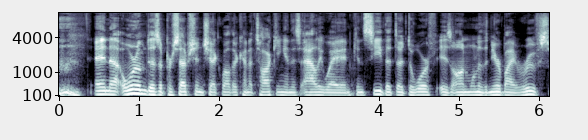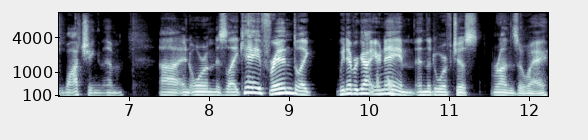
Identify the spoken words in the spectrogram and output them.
and uh, Orym does a perception check while they're kind of talking in this alleyway and can see that the dwarf is on one of the nearby roofs watching them. Uh, and Orym is like, "Hey, friend, like we never got your name," and the dwarf just runs away.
